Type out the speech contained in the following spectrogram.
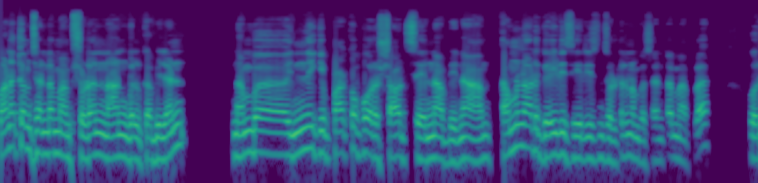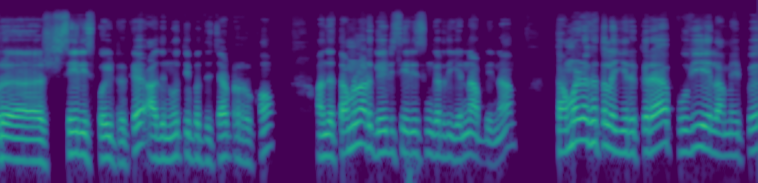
வணக்கம் செண்ட மேம் ஸ்டூடெண்ட் நான் உங்கள் கபிலன். நம்ம இன்னைக்கு பார்க்க போகிற ஷார்ட்ஸ் என்ன அப்படின்னா தமிழ்நாடு கைடு சீரீஸ்னு சொல்லிட்டு நம்ம சென்டர் மேப்பில் ஒரு சீரீஸ் போயிட்டுருக்கு. அது நூற்றி பத்து சாப்டர் இருக்கும். அந்த தமிழ்நாடு கைடு சீரீஸ்ங்கிறது என்ன அப்படின்னா தமிழகத்தில் இருக்கிற புவியியல் அமைப்பு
